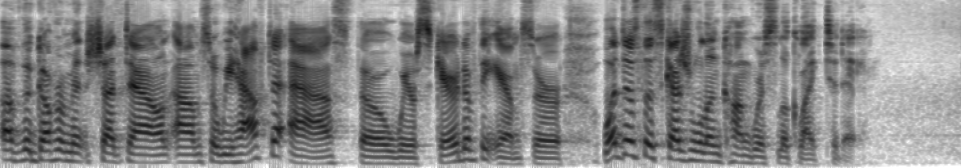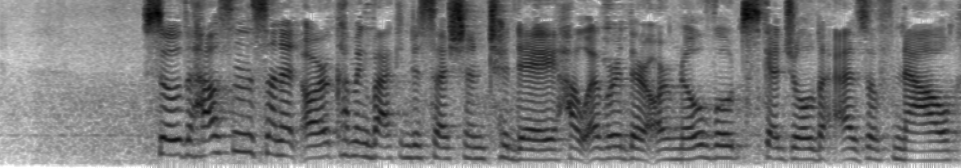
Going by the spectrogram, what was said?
of the government shutdown. Um, so we have to ask, though we're scared of the answer. What does the schedule in Congress look like today? So the House and the Senate are coming back into session today. However, there are no votes scheduled as of now.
